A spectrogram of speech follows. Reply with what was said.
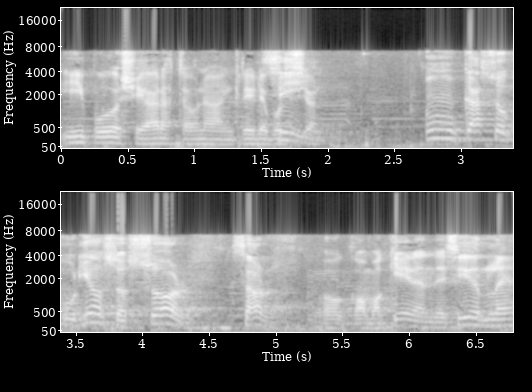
y pudo llegar hasta una increíble Sí. posición. Un caso curioso, surf, surf, o como quieran decirle.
